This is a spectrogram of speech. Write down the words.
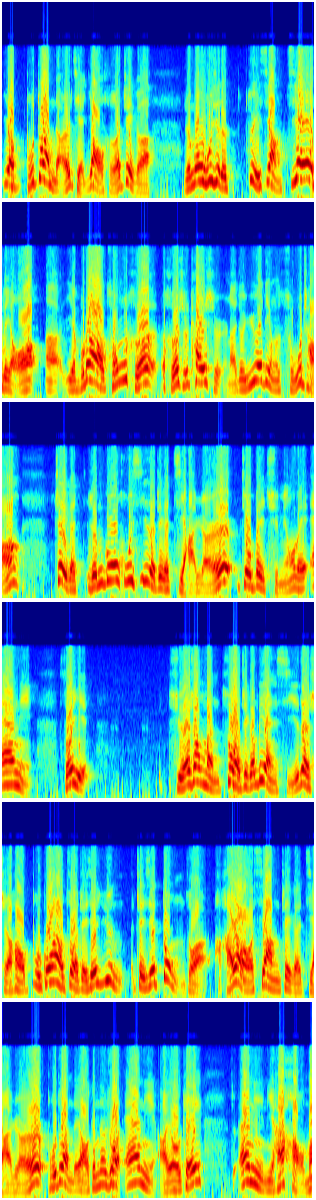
要不断的，而且要和这个人工呼吸的。对象交流啊，也不知道从何何时开始呢，就约定俗成，这个人工呼吸的这个假人儿就被取名为 Annie。所以学生们做这个练习的时候，不光要做这些运这些动作，还要像这个假人儿不断的要跟他说 Annie，Are you okay？” 就 Annie，你还好吗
